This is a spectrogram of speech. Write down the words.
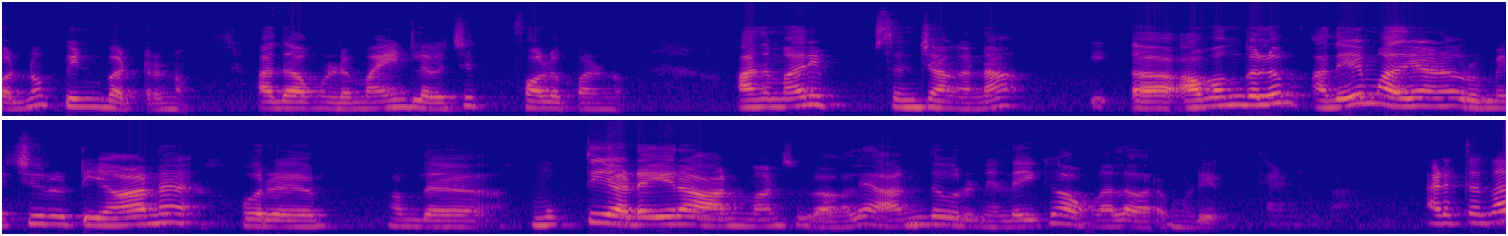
பண்ணணும் பின்பற்றணும். அது அவங்களோட மைண்டில் வச்சு ஃபாலோ பண்ணணும். அந்த மாதிரி செஞ்சாங்கன்னா அவங்களும் அதே மாதிரியான ஒரு மெச்சூரிட்டியான ஒரு அந்த முக்தி அடையிற ஆன்மான்னு சொல்லுவாங்களே அந்த ஒரு நிலைக்கு அவங்களால வர முடியும். அடுத்ததா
